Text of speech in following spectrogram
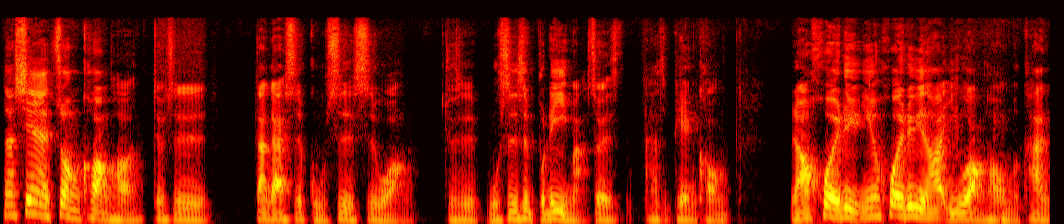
那现在状况哈，就是。大概是股市是往，就是股市是不利嘛，所以它是偏空。然后汇率，因为汇率的话，以往哈我们看，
